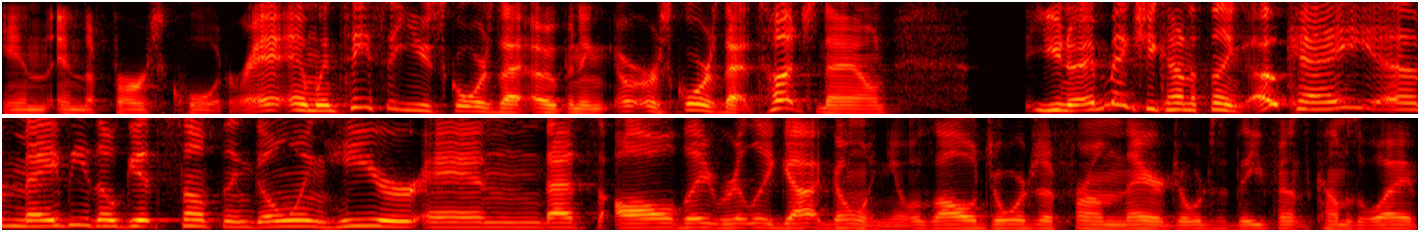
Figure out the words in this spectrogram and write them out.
in in the first quarter. And when TCU scores that opening or scores that touchdown, you know, it makes you kind of think, okay, uh, maybe they'll get something going here, and that's all they really got going. It was all Georgia from there. Georgia's defense comes away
